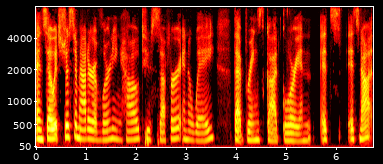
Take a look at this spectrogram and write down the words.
And so it's just a matter of learning how to suffer in a way that brings God glory and it's it's not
